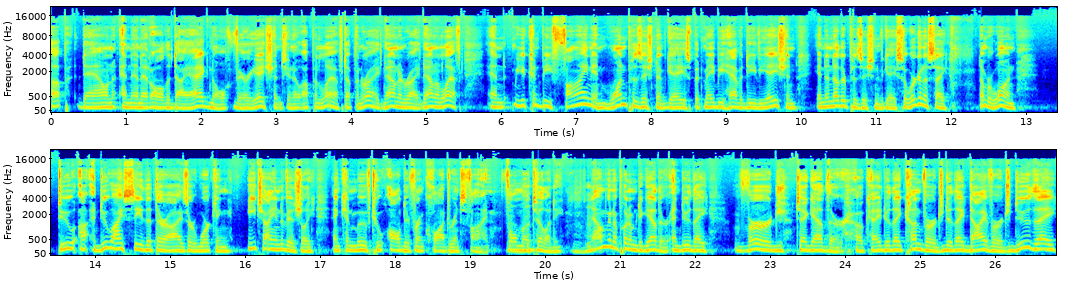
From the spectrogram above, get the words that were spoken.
up, down, and then at all the diagonal variations, you know, up and left, up and right, down and right, down and left. And you can be fine in one position of gaze, but maybe have a deviation in another position of gaze. So we're going to say, number one, do I, do I see that their eyes are working each eye individually and can move to all different quadrants fine, full mm-hmm. motility? Mm-hmm. Now I'm going to put them together and do they verge together? Okay. Do they converge? Do they diverge? Do they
